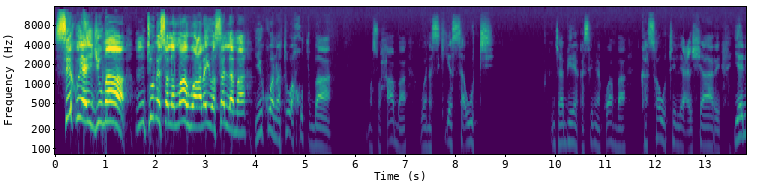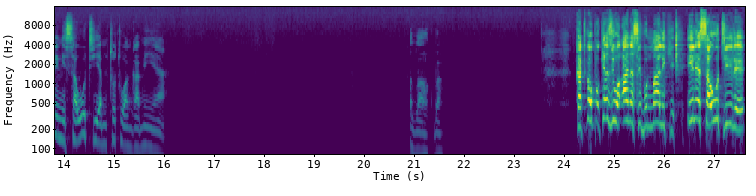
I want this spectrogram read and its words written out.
Siku ya ijumaa mtume salllahu alaihi wasalama yuko anatoa khutba. Masahaba wanasikia sauti. Jabiri akasema ya kwamba kasauti lishari yani ni sauti ya mtoto wa ngamia allahu akbar. Katika upokezi wa anas bn maliki ile sauti ile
